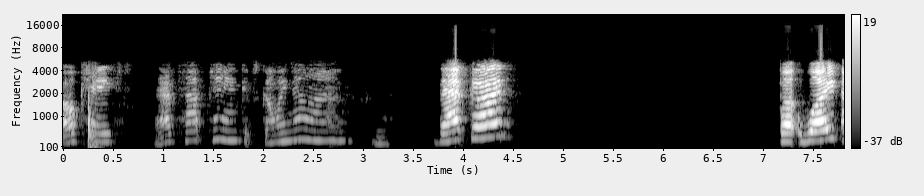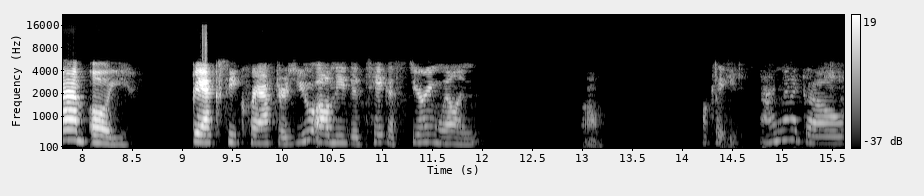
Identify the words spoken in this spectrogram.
Okay, that's hot pink. It's going on. That good? But white, um, oh, you backseat crafters, you all need to take a steering wheel and, oh. Okay, I'm going to go,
